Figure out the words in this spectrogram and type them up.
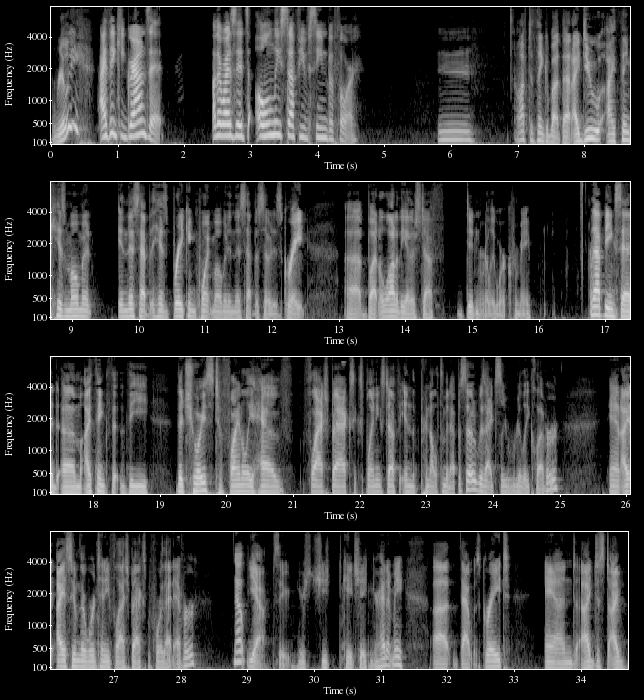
Really? i think he grounds it otherwise it's only stuff you've seen before Mm, I'll have to think about that. I do. I think his moment in this ep- his breaking point moment in this episode is great, uh, but a lot of the other stuff didn't really work for me. That being said, um, I think that the the choice to finally have flashbacks explaining stuff in the penultimate episode was actually really clever, and I, I assume there weren't any flashbacks before that ever. Nope. Yeah. So you're she, Kate shaking her head at me. Uh, that was great, and I just I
